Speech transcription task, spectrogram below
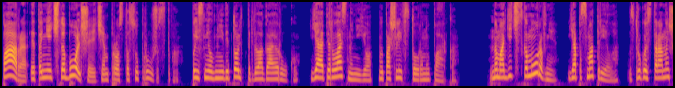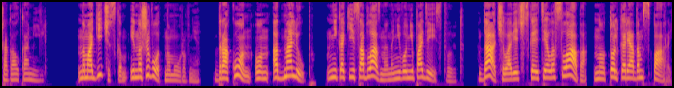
Пара — это нечто большее, чем просто супружество, пояснил мне Витольд, предлагая руку. Я оперлась на нее, мы пошли в сторону парка. На магическом уровне я посмотрела. С другой стороны шагал Камиль. На магическом и на животном уровне. Дракон, он однолюб. Никакие соблазны на него не подействуют. Да, человеческое тело слабо, но только рядом с парой.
